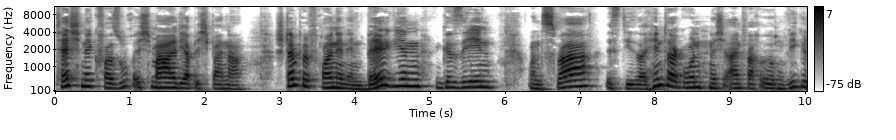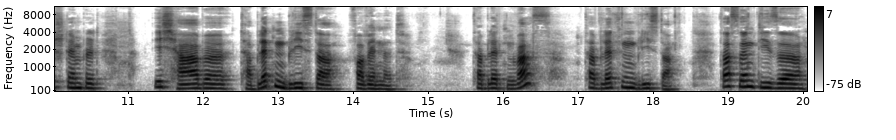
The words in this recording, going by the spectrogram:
Technik, versuche ich mal. Die habe ich bei einer Stempelfreundin in Belgien gesehen. Und zwar ist dieser Hintergrund nicht einfach irgendwie gestempelt. Ich habe Tablettenblister verwendet. Tabletten was? Tabletten Blister. Das sind diese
